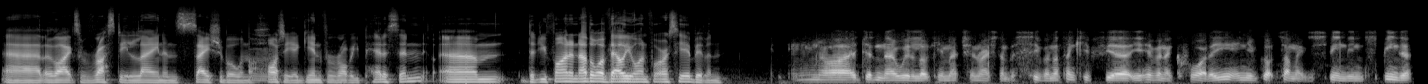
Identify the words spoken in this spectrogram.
uh, the likes of Rusty Lane and Satiable and the mm. Hottie again for Robbie Patterson. Um, did you find another value one for us here, Bevan? No, I didn't know where to look here much in race number seven. I think if you're, you're having a quaddy and you've got something to spend, then spend it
